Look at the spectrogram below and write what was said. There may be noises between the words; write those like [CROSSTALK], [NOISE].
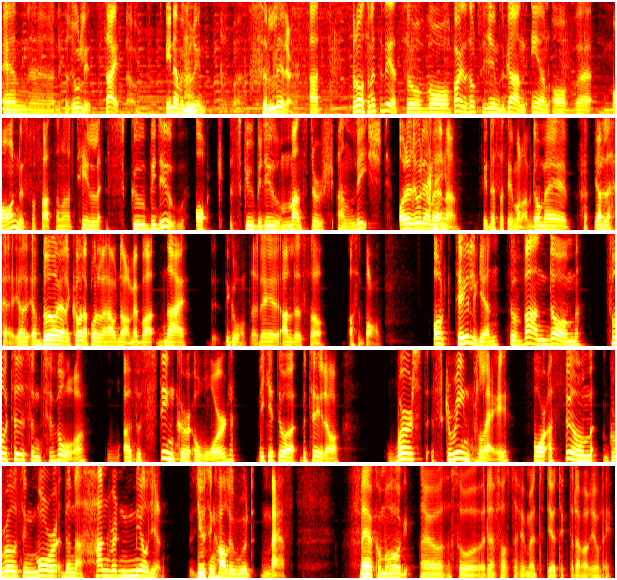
en uh, lite rolig side-note innan vi Mm. går in på uh, Slither. Att för de som inte vet så var faktiskt också James Gunn en av uh, manusförfattarna till Scooby-Doo och Scooby-Doo Monsters Unleashed. Och det roliga med denna, dessa filmerna, de är, [LAUGHS] jag, jag, jag började kolla på den här dagen men bara nej, det, det går inte. Det är alldeles för, alltså barn. Och tydligen så vann de 2002, alltså Stinker Award, vilket då betyder Worst Screenplay for a film grossing more than a hundred million using Hollywood math. Men jag kommer ihåg när jag såg den första filmen, jag tyckte den var rolig.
